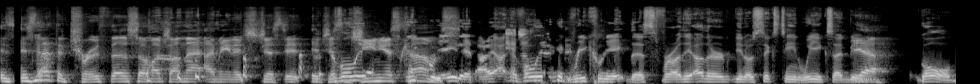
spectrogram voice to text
Is, isn't that the truth though so much on that i mean it's just it, it just If only genius could comes it. I, I, If only I could recreate this for the other, you know, 16 weeks, I'd be yeah gold.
